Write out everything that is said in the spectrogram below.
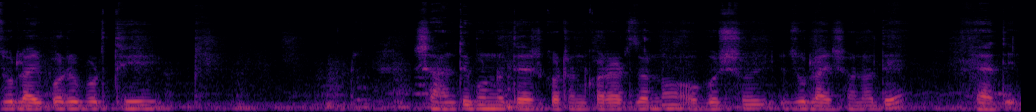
জুলাই পরবর্তী শান্তিপূর্ণ দেশ গঠন করার জন্য অবশ্যই জুলাই সনদে হ্যাঁ দিন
